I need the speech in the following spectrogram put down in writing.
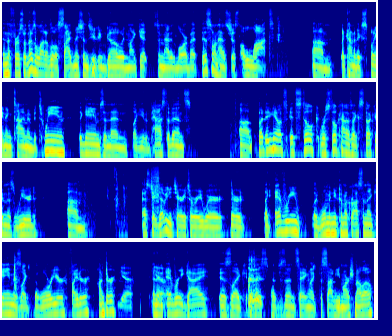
in the first one. There's a lot of little side missions you can go and like get some added lore but this one has just a lot um like kind of explaining time in between the games and then like even past events um but you know it's it's still we're still kind of like stuck in this weird um sjw territory where they're like every like woman you come across in that game is like the warrior fighter hunter Yeah. and yeah. then every guy is like as I have been saying like the soggy marshmallow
